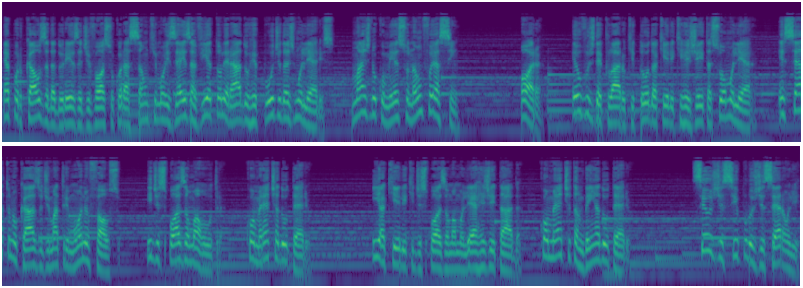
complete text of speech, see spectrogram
É por causa da dureza de vosso coração que Moisés havia tolerado o repúdio das mulheres, mas no começo não foi assim. Ora, eu vos declaro que todo aquele que rejeita sua mulher, exceto no caso de matrimônio falso, e desposa uma outra, comete adultério. E aquele que desposa uma mulher rejeitada, comete também adultério. Seus discípulos disseram-lhe:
